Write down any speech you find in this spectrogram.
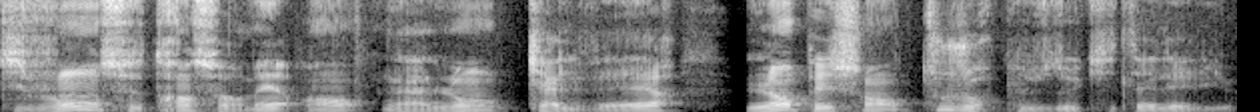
qui vont se transformer en un long calvaire, l'empêchant toujours plus de quitter les lieux.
